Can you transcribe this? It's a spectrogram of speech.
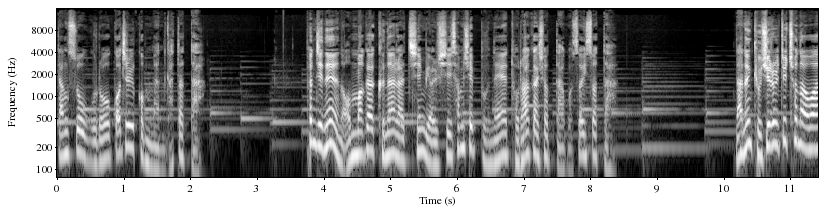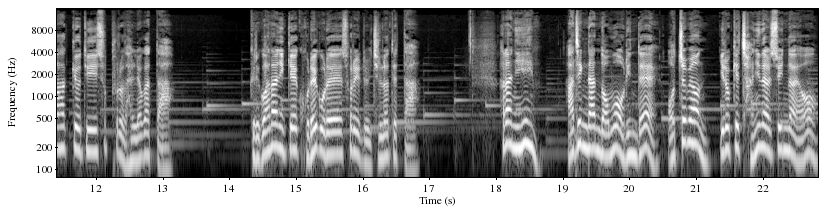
땅속으로 꺼질 것만 같았다. 편지는 엄마가 그날 아침 10시 30분에 돌아가셨다고 써 있었다. 나는 교실을 뛰쳐나와 학교 뒤 숲으로 달려갔다. 그리고 하나님께 고래고래 소리를 질러댔다. 하나님, 아직 난 너무 어린데 어쩌면 이렇게 잔인할 수 있나요?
